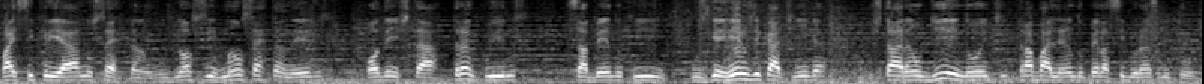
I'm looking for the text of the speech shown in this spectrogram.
vai se criar no sertão. Os nossos irmãos sertanejos podem estar tranquilos, sabendo que os guerreiros de Caatinga estarão dia e noite trabalhando pela segurança de todos.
